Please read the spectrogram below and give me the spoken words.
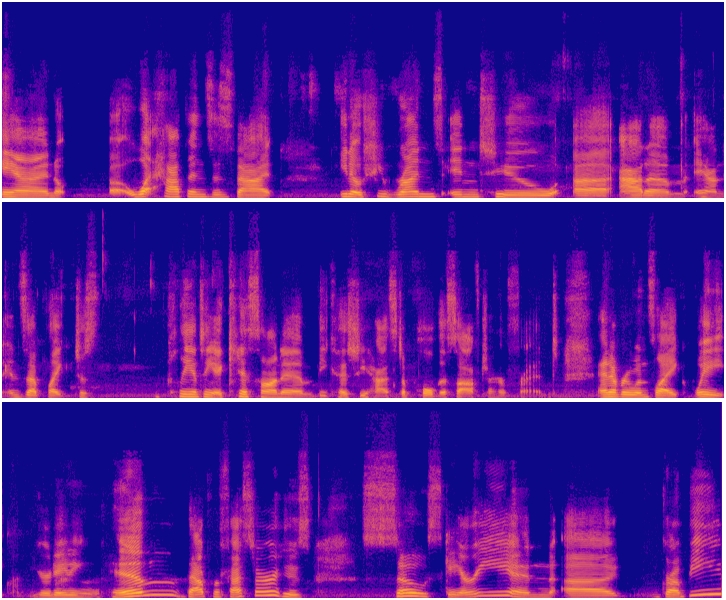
and uh, what happens is that you know she runs into uh adam and ends up like just planting a kiss on him because she has to pull this off to her friend. And everyone's like, wait, you're dating him? That professor who's so scary and uh, grumpy?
